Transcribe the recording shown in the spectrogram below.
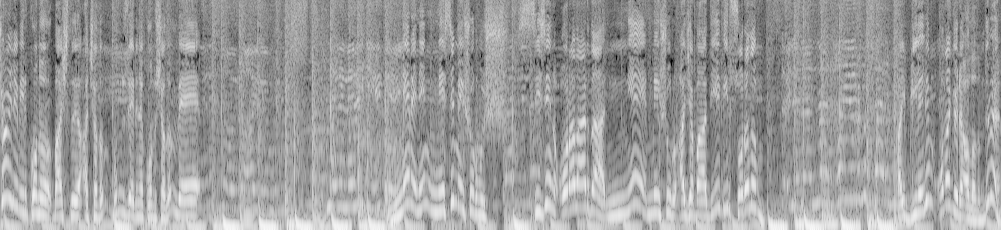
şöyle bir konu başlığı açalım. Bunun üzerine konuşalım ve nerenin nesi meşhurmuş? Sizin oralarda ne meşhur acaba diye bir soralım. Hay bilelim ona göre alalım değil mi?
